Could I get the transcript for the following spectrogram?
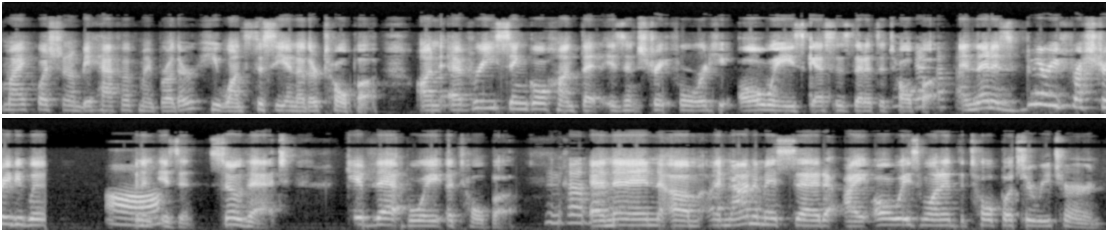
my question on behalf of my brother. He wants to see another tulpa. On every single hunt that isn't straightforward, he always guesses that it's a tulpa, and then is very frustrated when it isn't. So that give that boy a tulpa. And then um, Anonymous said, "I always wanted the tulpa to return."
